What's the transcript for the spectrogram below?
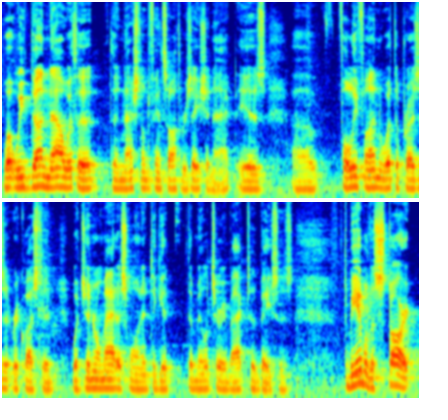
what we've done now with the, the National Defense Authorization Act is uh, fully fund what the president requested, what General Mattis wanted to get the military back to the bases, to be able to start,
